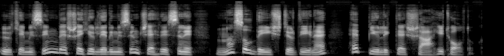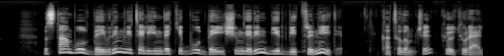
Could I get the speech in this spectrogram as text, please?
ülkemizin ve şehirlerimizin çehresini nasıl değiştirdiğine hep birlikte şahit olduk. İstanbul devrim niteliğindeki bu değişimlerin bir vitriniydi katılımcı, kültürel,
